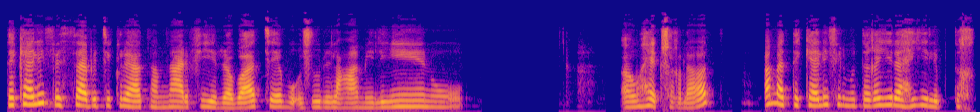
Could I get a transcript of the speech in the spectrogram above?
التكاليف الثابتة كلياتنا بنعرف هي الرواتب وأجور العاملين و... وهيك شغلات. أما التكاليف المتغيرة هي اللي, بتخ...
